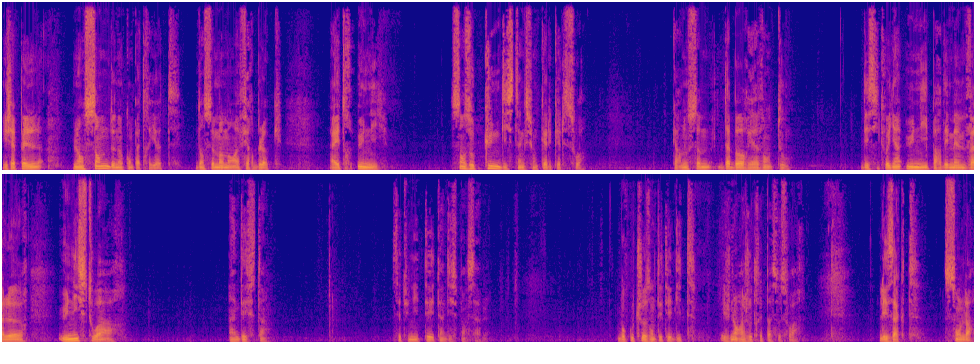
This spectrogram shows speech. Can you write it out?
Et j'appelle l'ensemble de nos compatriotes dans ce moment à faire bloc, à être unis sans aucune distinction quelle qu'elle soit. Car nous sommes d'abord et avant tout des citoyens unis par des mêmes valeurs, une histoire, un destin. Cette unité est indispensable. Beaucoup de choses ont été dites et je n'en rajouterai pas ce soir. Les actes sont là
